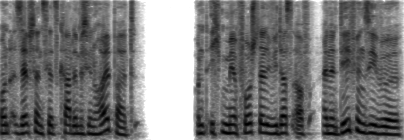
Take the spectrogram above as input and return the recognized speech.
und selbst wenn es jetzt gerade ein bisschen holpert, und ich mir vorstelle, wie das auf eine Defensive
